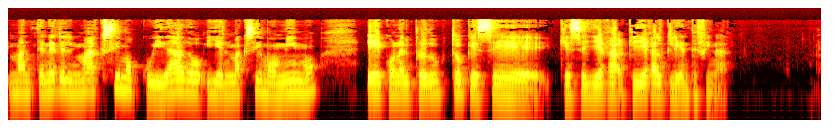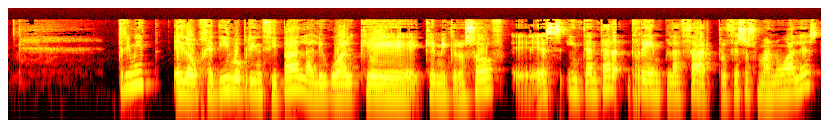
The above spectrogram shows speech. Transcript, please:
mantener el máximo cuidado y el máximo mimo con el producto que, se, que llega al cliente final. Trimit, el objetivo principal, al igual que, Microsoft, es intentar reemplazar procesos manuales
